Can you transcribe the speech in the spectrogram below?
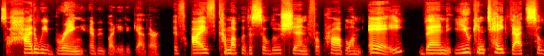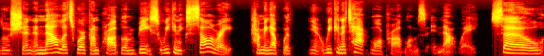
So, how do we bring everybody together? If I've come up with a solution for problem A, then you can take that solution and now let's work on problem B. So we can accelerate coming up with, you know, we can attack more problems in that way. So,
